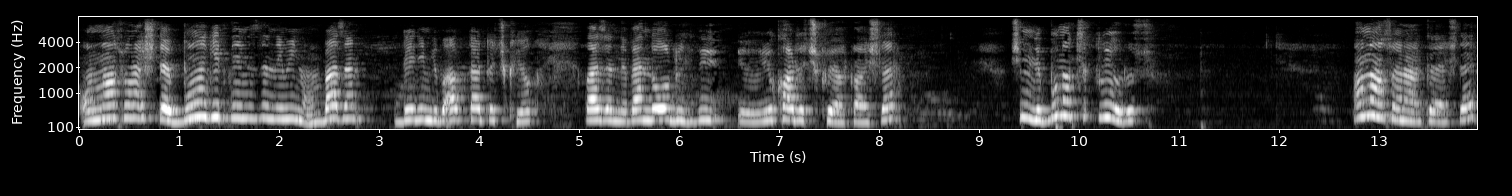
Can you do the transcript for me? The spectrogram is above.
ondan sonra işte buna girdiğinizden emin olun. Bazen dediğim gibi altlarda çıkıyor. Bazen de bende olduğu gibi e, yukarıda çıkıyor arkadaşlar. Şimdi buna tıklıyoruz. Ondan sonra arkadaşlar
